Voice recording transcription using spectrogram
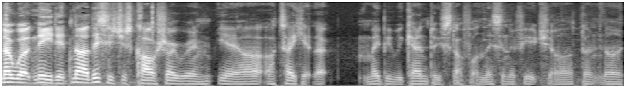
No work needed. No, this is just car showroom. Yeah, I, I take it that maybe we can do stuff on this in the future. I don't know.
